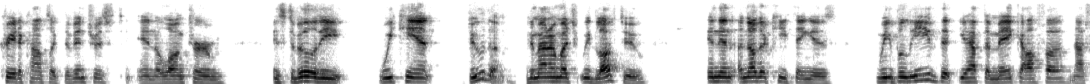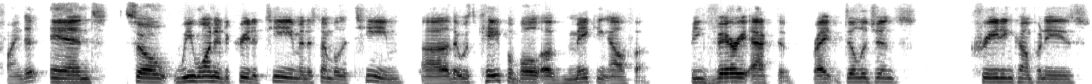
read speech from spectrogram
create a conflict of interest and a long-term instability, we can't do them no matter how much we'd love to and then another key thing is we believe that you have to make alpha, not find it. And so we wanted to create a team and assemble a team uh, that was capable of making alpha, being very active, right? Diligence, creating companies.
